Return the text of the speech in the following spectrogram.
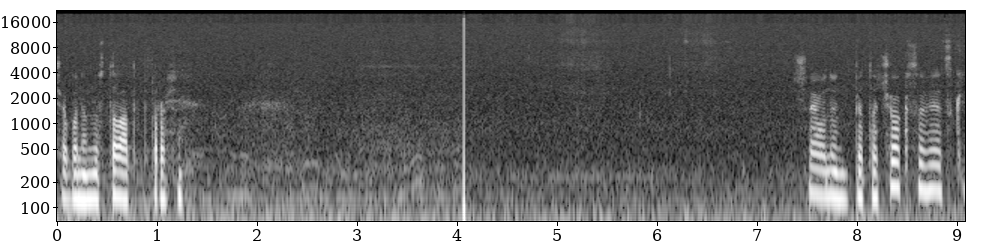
Ще будемо доставати потрохи. Ще один п'ятачок совєтський.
